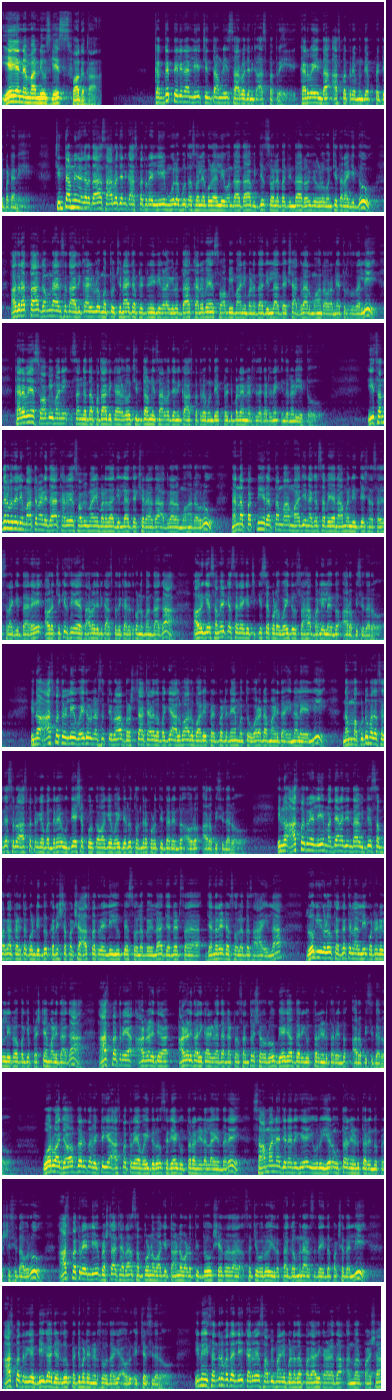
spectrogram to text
ANMR ನ್ಯೂಸ್ಗೆ ಸ್ವಾಗತ. ಕಗ್ಗತ್ತಲಿನಲ್ಲಿ ಚಿಂತಾಮಣಿ ಸಾರ್ವಜನಿಕ ಆಸ್ಪತ್ರೆ, ಕರ್ವೆಯಿಂದ ಆಸ್ಪತ್ರೆ ಮುಂದೆ ಪ್ರತಿಭಟನೆ. ಚಿಂತಾಮಣಿ ನಗರದ ಸಾರ್ವಜನಿಕ ಆಸ್ಪತ್ರೆಯಲ್ಲಿ ಮೂಲಭೂತ ಸೌಲಭ್ಯಗಳಲ್ಲಿ ಒಂದಾದ ವಿದ್ಯುತ್ ಸೌಲಭ್ಯದಿಂದ ರೋಗಿಗಳು ವಂಚಿತರಾಗಿದ್ದು, ಅದರತ್ತ ಗಮನ ಹರಿಸದ ಅಧಿಕಾರಿಗಳು ಮತ್ತು ಚುನಾಯಿತ ಪ್ರತಿನಿಧಿಗಳ ವಿರುದ್ಧ ಕರವೇ ಸ್ವಾಭಿಮಾನಿ ಬಣದ ಜಿಲ್ಲಾಧ್ಯಕ್ಷ ಅಗ್ರಾರ್ ಮೋಹನ್ ಅವರ ನೇತೃತ್ವದಲ್ಲಿ ಕರವೇ ಸ್ವಾಭಿಮಾನಿ ಸಂಘದ ಪದಾಧಿಕಾರಿಗಳು ಚಿಂತಾಮಣಿ ಸಾರ್ವಜನಿಕ ಆಸ್ಪತ್ರೆ ಮುಂದೆ ಪ್ರತಿಭಟನೆ ನಡೆಸಿದ ಘಟನೆ ಇಂದು ನಡೆಯಿತು. ಈ ಸಂದರ್ಭದಲ್ಲಿ ಮಾತನಾಡಿದ ಕರವೇ ಸ್ವಾಭಿಮಾನಿ ಬಣದ ಜಿಲ್ಲಾಧ್ಯಕ್ಷರಾದ ಅಗ್ರಾರ ಮೋಹನ್ ಅವರು ನನ್ನ ಪತ್ನಿ ರತ್ನಮ್ಮ ಮಾಜಿ ನಗರಸಭೆಯ ನಾಮನಿರ್ದೇಶನ ಸದಸ್ಯರಾಗಿದ್ದಾರೆ. ಅವರ ಚಿಕಿತ್ಸೆಗೆ ಸಾರ್ವಜನಿಕ ಆಸ್ಪತ್ರೆಗೆ ಕರೆದುಕೊಂಡು ಬಂದಾಗ ಅವರಿಗೆ ಸಮಯಕ್ಕೆ ಸರಿಯಾಗಿ ಚಿಕಿತ್ಸೆ ಕೊಡುವ ವೈದ್ಯರು ಸಹ ಬರಲಿಲ್ಲ ಎಂದು ಆರೋಪಿಸಿದರು. ಇನ್ನು ಆಸ್ಪತ್ರೆಯಲ್ಲಿ ವೈದ್ಯರು ನಡೆಸುತ್ತಿರುವ ಭ್ರಷ್ಟಾಚಾರದ ಬಗ್ಗೆ ಹಲವಾರು ಬಾರಿ ಪ್ರತಿಭಟನೆ ಮತ್ತು ಹೋರಾಟ ಮಾಡಿದ ಹಿನ್ನೆಲೆಯಲ್ಲಿ ನಮ್ಮ ಕುಟುಂಬದ ಸದಸ್ಯರು ಆಸ್ಪತ್ರೆಗೆ ಬಂದರೆ ಉದ್ದೇಶಪೂರ್ವಕವಾಗಿ ವೈದ್ಯರು ತೊಂದರೆ ಕೊಡುತ್ತಿದ್ದಾರೆ ಎಂದು ಅವರು ಆರೋಪಿಸಿದರು. ಇನ್ನು ಆಸ್ಪತ್ರೆಯಲ್ಲಿ ಮಧ್ಯಾಹ್ನದಿಂದ ವಿದ್ಯುತ್ ಸಂಪರ್ಕ ಕಡಿತಗೊಂಡಿದ್ದು ಕನಿಷ್ಠ ಪಕ್ಷ ಆಸ್ಪತ್ರೆಯಲ್ಲಿ ಯು ಪಿ ಎಸ್ ಸೌಲಭ್ಯವಿಲ್ಲ ಜನರೇಟ್ ಜನರೇಟರ್ ಸೌಲಭ್ಯ ಸಹ ಇಲ್ಲ. ರೋಗಿಗಳು ಕಗ್ಗತ್ತಿನಲ್ಲಿ ಕೊಠಡಿಗಳಲ್ಲಿರುವ ಬಗ್ಗೆ ಪ್ರಶ್ನೆ ಮಾಡಿದಾಗ ಆಸ್ಪತ್ರೆಯ ಆಡಳಿತ, ಆಡಳಿತಾಧಿಕಾರಿಗಳಾದ ಡಾಕ್ಟರ್ ಸಂತೋಷ್ ಅವರು ಬೇಜವಾಬ್ದಾರಿಗೆ ಉತ್ತರ ನೀಡುತ್ತಾರೆ ಎಂದು ಆರೋಪಿಸಿದರು. ಓರ್ವ ಜವಾಬ್ದಾರಿತ ವ್ಯಕ್ತಿಗೆ ಆಸ್ಪತ್ರೆಯ ವೈದ್ಯರು ಸರಿಯಾಗಿ ಉತ್ತರ ನೀಡಲ್ಲ ಎಂದರೆ ಸಾಮಾನ್ಯ ಜನರಿಗೆ ಇವರು ಏನು ಉತ್ತರ ನೀಡುತ್ತಾರೆ ಎಂದು ಪ್ರಶ್ನಿಸಿದ ಅವರು, ಆಸ್ಪತ್ರೆಯಲ್ಲಿ ಭ್ರಷ್ಟಾಚಾರ ಸಂಪೂರ್ಣವಾಗಿ ತಾಂಡವಾಡುತ್ತಿದ್ದು ಕ್ಷೇತ್ರದ ಸಚಿವರು ಇದರತ್ತ ಗಮನ ಹರಿಸದೇ ಇದ್ದ ಪಕ್ಷದಲ್ಲಿ ಆಸ್ಪತ್ರೆಗೆ ಬೀಗ ಜಡಿದು ಪ್ರತಿಭಟನೆ ನಡೆಸುವುದಾಗಿ ಅವರು ಎಚ್ಚರಿಸಿದರು. ಇನ್ನು ಈ ಸಂದರ್ಭದಲ್ಲಿ ಕರ್ವೆ ಸ್ವಾಭಿಮಾನಿ ಬಣ್ಣದ ಪದಾಧಿಕಾರಿಗಳಾದ ಅನ್ವರ್ ಪಾಷಾ,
